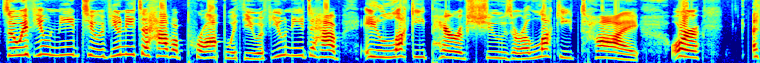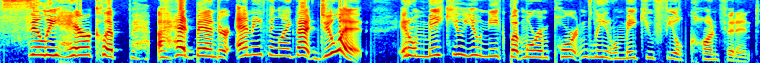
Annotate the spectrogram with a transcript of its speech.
So if you need to, if you need to have a prop with you, if you need to have a lucky pair of shoes or a lucky tie or a silly hair clip, a headband or anything like that, do it. It'll make you unique, but more importantly, it'll make you feel confident.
